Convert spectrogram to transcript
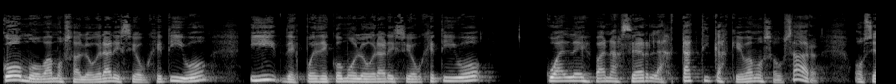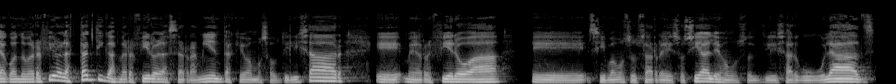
cómo vamos a lograr ese objetivo y después de cómo lograr ese objetivo, cuáles van a ser las tácticas que vamos a usar. O sea, cuando me refiero a las tácticas, me refiero a las herramientas que vamos a utilizar, eh, me refiero a eh, si vamos a usar redes sociales, vamos a utilizar Google Ads,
